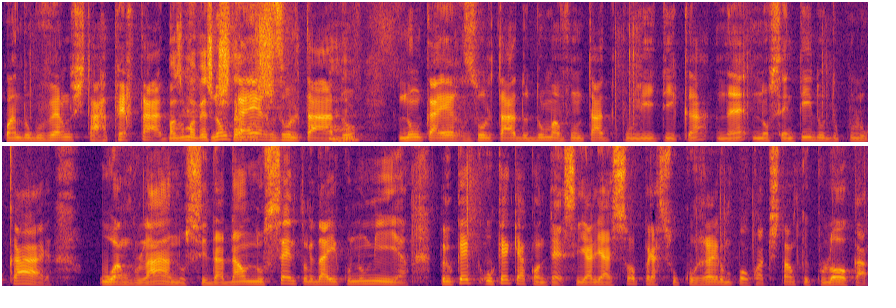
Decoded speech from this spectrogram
quando o governo está apertado. Mas uma vez que nunca estamos... é resultado, uhum. nunca é resultado de uma vontade política, né, no sentido de colocar o angolano, o cidadão, no centro da economia. Porque o que é que acontece? E, aliás, só para socorrer um pouco a questão que coloca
